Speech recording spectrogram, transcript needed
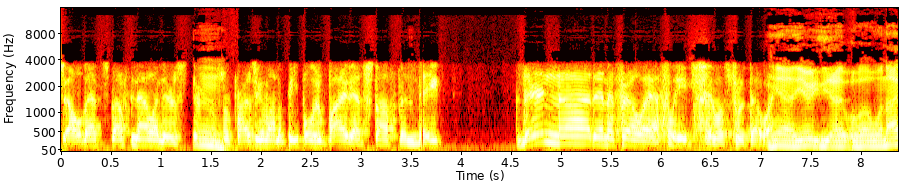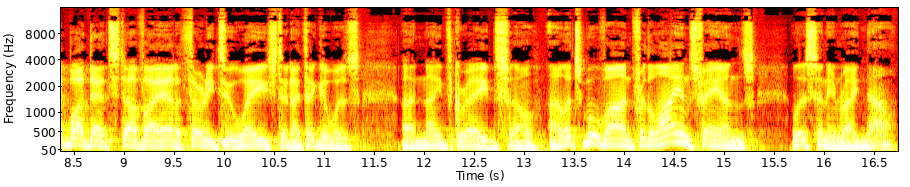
sell that stuff now, and there's, there's mm. a surprising amount of people who buy that stuff, and they they're not NFL athletes. Let's put it that way. Yeah, you well, when I bought that stuff, I had a 32 waist, and I think it was uh, ninth grade. So uh, let's move on. For the Lions fans listening right now,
